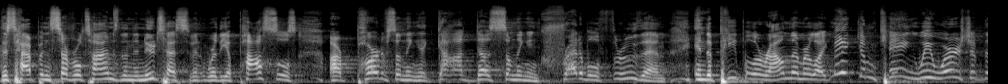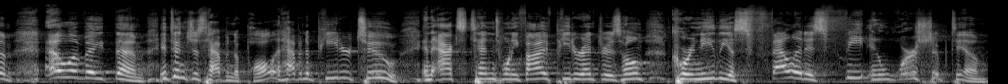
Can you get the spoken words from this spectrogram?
This happens several times in the New Testament where the apostles are part of something that God does something incredible through them. And the people around them are like, make them king. We worship them, elevate them. It didn't just happen to Paul, it happened to Peter too. In Acts 10 25, Peter entered his home. Cornelius fell at his feet and worshiped him.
